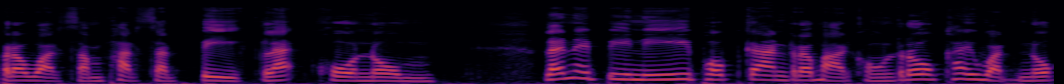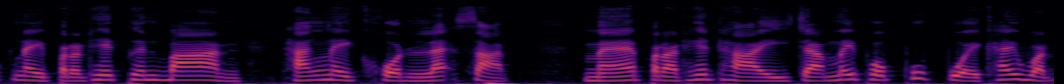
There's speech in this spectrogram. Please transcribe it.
ประวัติสัมผัสสัตว์ปีกและโคนม และในปีนี้พบการระบาดของโรคไข้หวัดนกในประเทศเพื่อนบ้าน ทั้งในคนและสัตว์ แม้ประเทศไทยจะไม่พบผู้ป่วยไข้หวัด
